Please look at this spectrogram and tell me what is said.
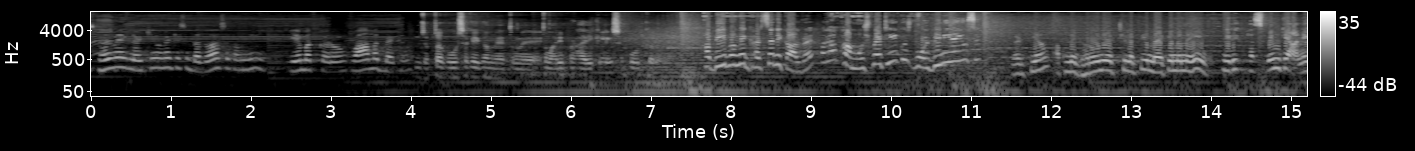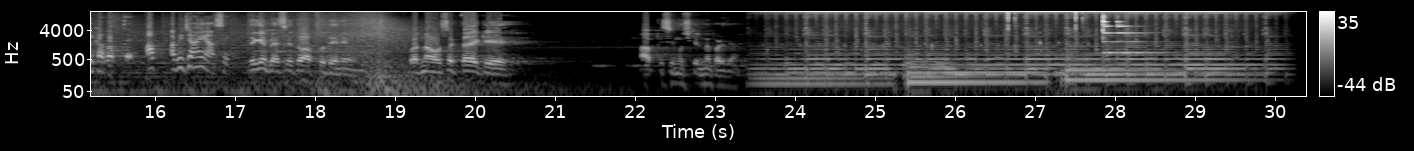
इस घर में एक लड़की होना किसी बदवा से कम नहीं। ये मत करो वहाँ मत बैठो। जब तक हो सकेगा मैं तुम्हें तुम्हारी पढ़ाई के लिए सपोर्ट करूँगा। हबीब हमें घर से निकाल रहा है और आप खामोश बैठी हैं कुछ बोल भी नहीं रही उसे। लड़कियाँ अपने घरों में अच्छी लगती है मैके में नहीं। मेरे हस्बैंड के आने का वक्त है। आप अभी जाए यहाँ से। देखिए पैसे तो आपको देने होंगे वरना हो सकता है कि आप किसी मुश्किल में पड़ जाए।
